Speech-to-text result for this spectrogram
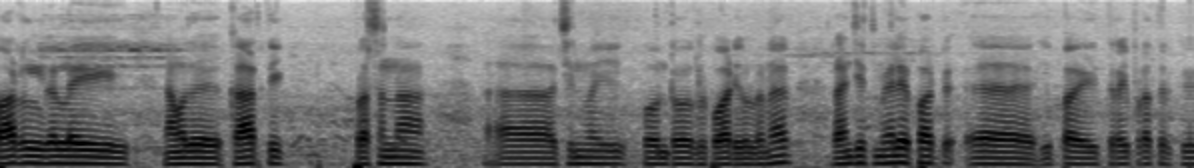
பாடல்களை நமது கார்த்திக் பிரசன்னா சின்மயி போன்றவர்கள் பாடியுள்ளனர். ரஞ்சித் மேலே பாட்டு இப்போ இத்திரைப்படத்திற்கு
